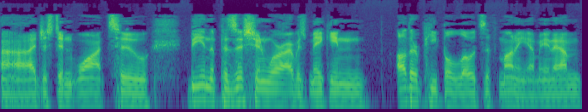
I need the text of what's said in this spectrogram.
Uh, I just didn't want to be in the position where I was making other people loads of money. I mean, I'm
